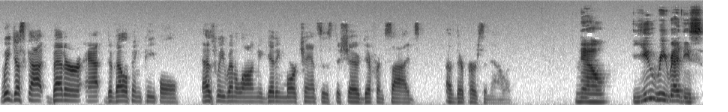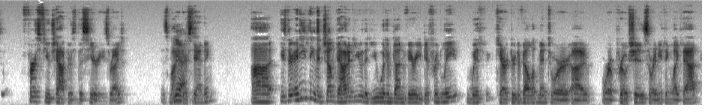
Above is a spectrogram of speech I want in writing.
we just got better at developing people as we went along and getting more chances to show different sides of their personality. Now, you reread these first few chapters of the series, right? Is my Yes. understanding. Uh, is there anything that jumped out at you that you would have done very differently with character development or uh, or approaches or anything like that,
